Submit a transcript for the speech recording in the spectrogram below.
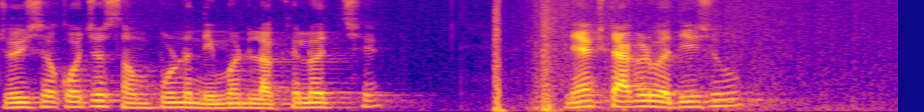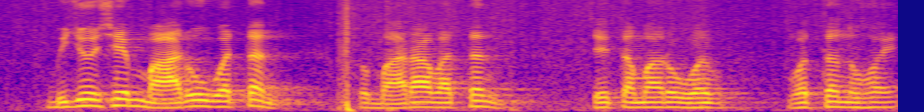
જોઈ શકો છો, સંપૂર્ણ નિબંધ લખેલો જ છે. નેક્સ્ટ આગળ વધીશું. બીજો છે, મારું વતન. તો મારા વતન જે તમારું વતન હોય,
